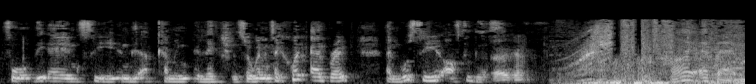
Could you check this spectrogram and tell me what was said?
for the ANC in the upcoming election. So we're going to take a quick ad break and we'll see you after this. Okay. Chai FM,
